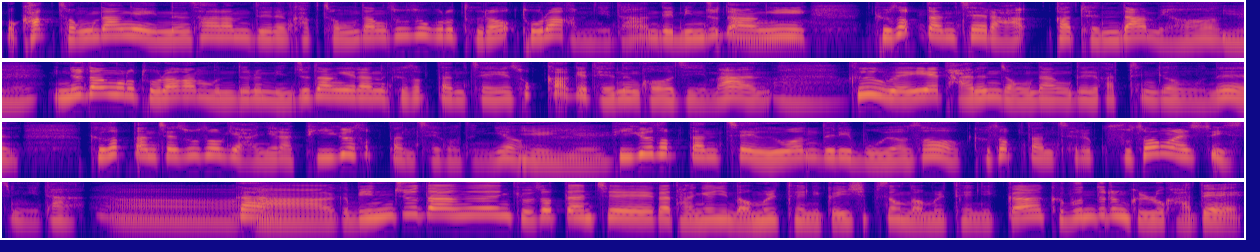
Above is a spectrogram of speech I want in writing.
뭐각 정당에 있는 사람들은 각 정당 소속으로 들어, 돌아갑니다. 근데 민주당이 교섭 단체가 된다면 예. 민주당으로 돌아간 분들은 민주당이라는 교섭 단체에 속하게 되는 거지만 아. 그 외에 다른 정당들 같은 경우는 교섭 단체 소속이 아니라 비교섭 단체거든요. 비교섭단체 의원들이 모여서 교섭단체를 구성할 수 있습니다. 아, 그러니까- 아, 그러니까 민주당은 교섭단체가 당연히 넘을 테니까 20석 넘을 테니까 그분들은 글로 가되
